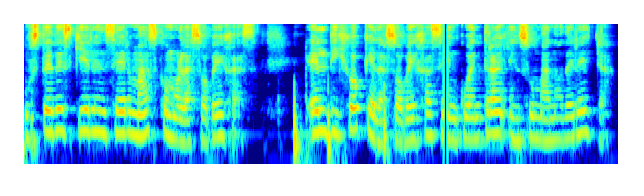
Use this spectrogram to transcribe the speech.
Ustedes quieren ser más como las ovejas. Él dijo que las ovejas se encuentran en su mano derecha.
